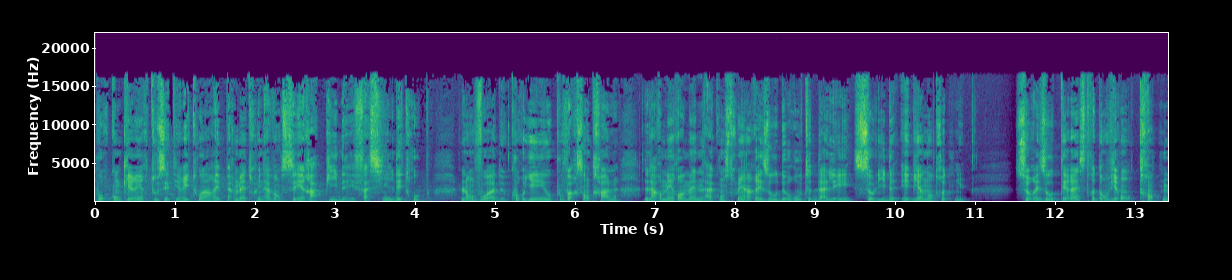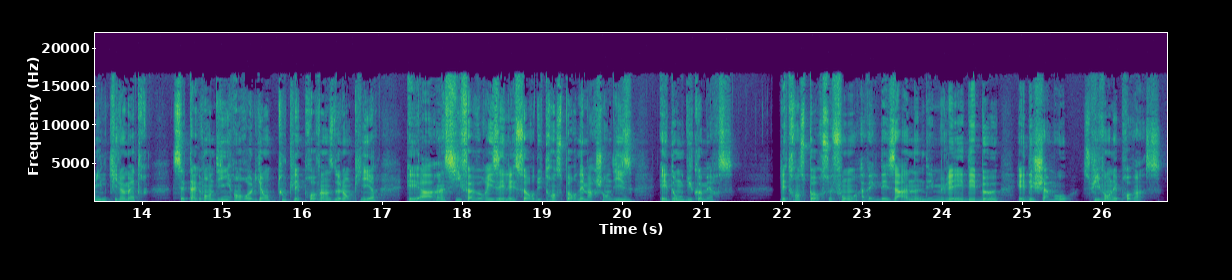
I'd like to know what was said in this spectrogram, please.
Pour conquérir tous ces territoires et permettre une avancée rapide et facile des troupes, l'envoi de courriers au pouvoir central, l'armée romaine a construit un réseau de routes dallées, solides et bien entretenues. Ce réseau terrestre d'environ 30 000 km s'est agrandi en reliant toutes les provinces de l'Empire et a ainsi favorisé l'essor du transport des marchandises et donc du commerce. Les transports se font avec des ânes, des mulets, des bœufs et des chameaux, suivant les provinces.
